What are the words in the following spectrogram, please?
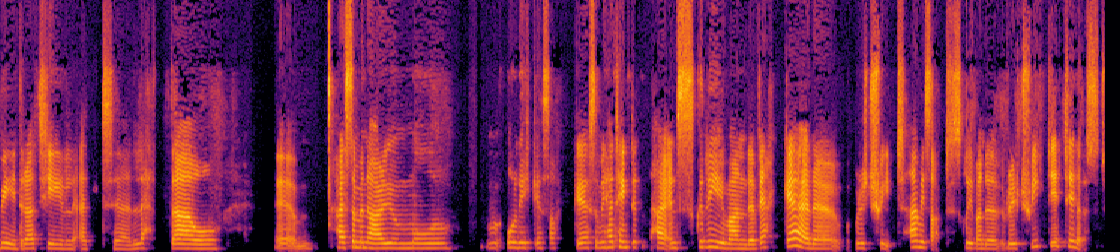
bidra till att uh, lätta och um, ha seminarium och olika saker. Så vi har tänkt att ha en skrivande vecka eller retreat, har vi sagt. Skrivande retreat till höst.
